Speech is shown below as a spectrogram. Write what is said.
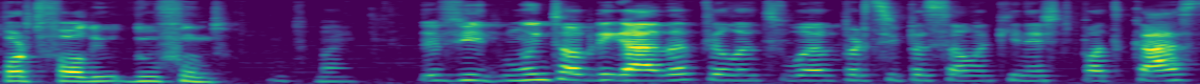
portfólio do fundo. Muito bem. David, muito obrigada pela tua participação aqui neste podcast.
